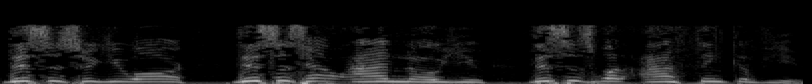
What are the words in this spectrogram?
this is who you are. This is how I know you. This is what I think of you.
